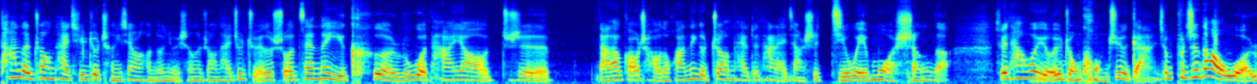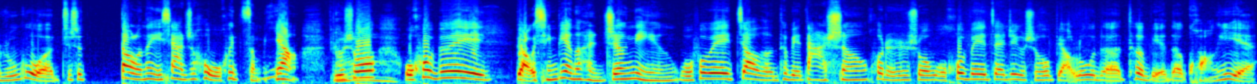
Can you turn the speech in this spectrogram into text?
她的状态其实就呈现了很多女生的状态，就觉得说在那一刻，如果她要就是达到高潮的话，那个状态对她来讲是极为陌生的，所以她会有一种恐惧感，就不知道我如果就是。到了那一下之后我会怎么样？比如说我会不会表情变得很狰狞？我会不会叫的特别大声？或者是说我会不会在这个时候表露的特别的狂野？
